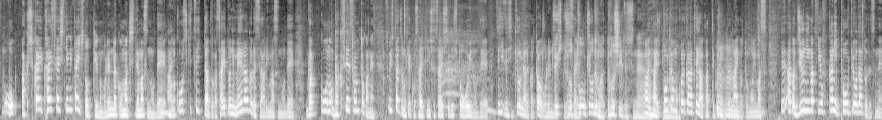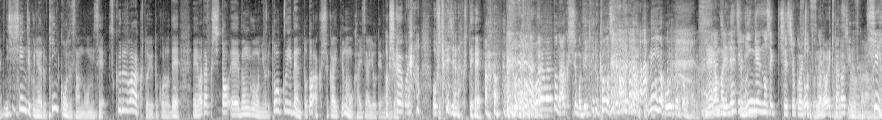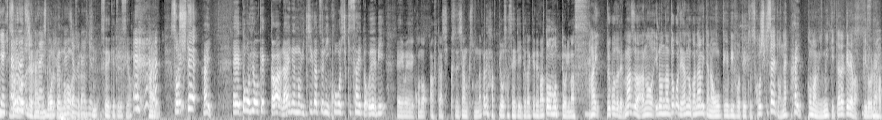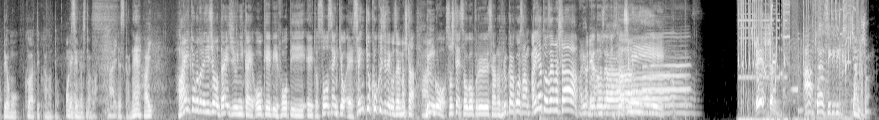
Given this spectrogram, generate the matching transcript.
握手会開催してみたい人っていうのも連絡お待ちしてますので、あの公式ツイッターとかサイトにメールアドレスありますので学校の学生さんとかねそういう人たちも結構最近主催する人多いのでぜひぜひ興味ある方はご連絡ください。東京でもやってほしいですね。はいはい、東京もこれから手が上がってくるんじゃないかと思います。であと12月4日に東京だとですね西新宿にある金光図さんのお店スクールワークというところで、えー私と、えー文具王によるトークイベントと握手会というのも開催予定なので。握手会はこれはお二人じゃなくて、我々との握手もできるかもしれませんが メインはボールペンとの方です。ね、あんまりね、48そう人間のせ接触はちょっとね、我々汚らしいですからそういうことじゃないですボールペンの方が清潔ですよ。はい。そして、はい、えー投票結果は来年の1月に公式サイトおよび、えーこのアフターシックスジャンクションの中で発表させていただければと思っております。はい、ということで、まずはあのいろんなところでやるのかなみたいな OKB48 公式サイトをね、はい。こまめに見ていただければ、いろいろ発表も加わっていくかなと、お願いいたし SNS とかですかね。はい、はい、ということで以上第12回 OKB48 総選挙、えー選挙告示でございました。文豪、そして総合プロデューサーの古川光さん、ありがとうございました。ありがとうございました楽しみ。After Six Junction.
